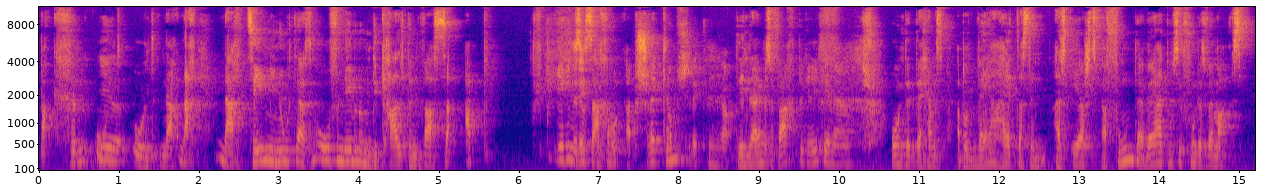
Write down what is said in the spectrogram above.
backen und, Ja. und nach, nach, nach 10 Minuten aus dem Ofen nehmen und mit dem kalten Wasser ab. Irgendwie so. Sachen, die abschrecken. Abschrecken, ja. Die sind immer so Fachbegriffe. Genau. Und dann denken wir aber wer hat das denn als erstes erfunden? Wer hat herausgefunden, dass wenn man das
